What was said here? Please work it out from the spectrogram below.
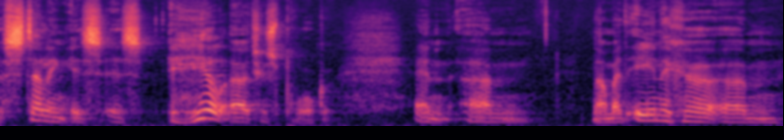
stelling is, is heel uitgesproken. En um, nou, met enige, um,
